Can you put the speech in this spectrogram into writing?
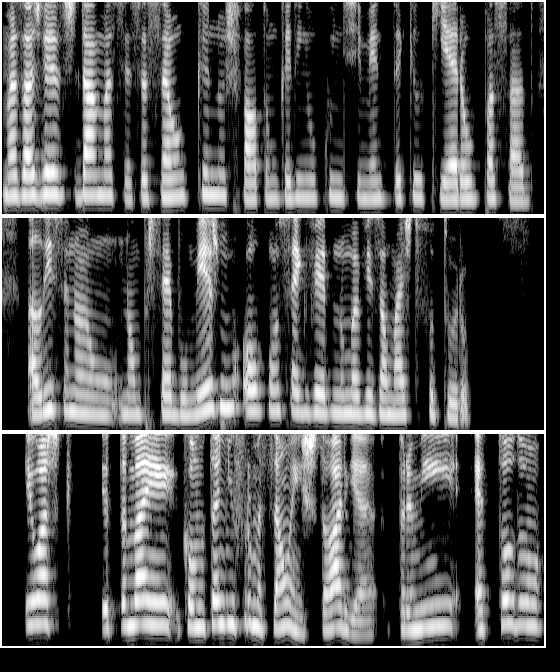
Mas às vezes dá uma sensação que nos falta um bocadinho o conhecimento daquilo que era o passado. A Alissa não, não percebe o mesmo ou consegue ver numa visão mais de futuro? Eu acho que eu também, como tenho formação em história, para mim é todo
